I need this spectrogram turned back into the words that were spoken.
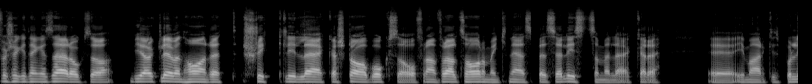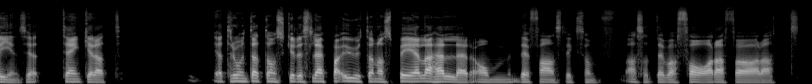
försöker tänka så här också. Björklöven har en rätt skicklig läkarstab också och framförallt så har de en knäspecialist som är läkare eh, i Marcus Bolin. Så jag tänker att jag tror inte att de skulle släppa utan att spela heller om det fanns liksom alltså att det var fara för att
